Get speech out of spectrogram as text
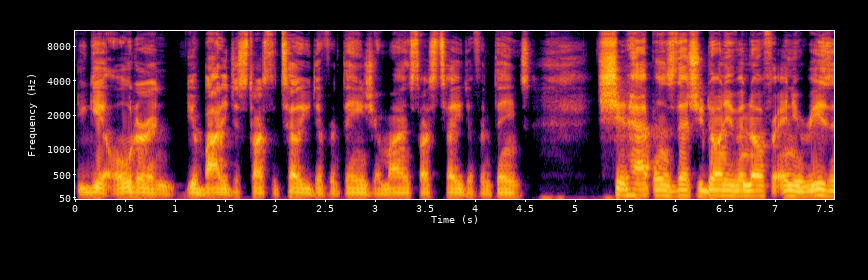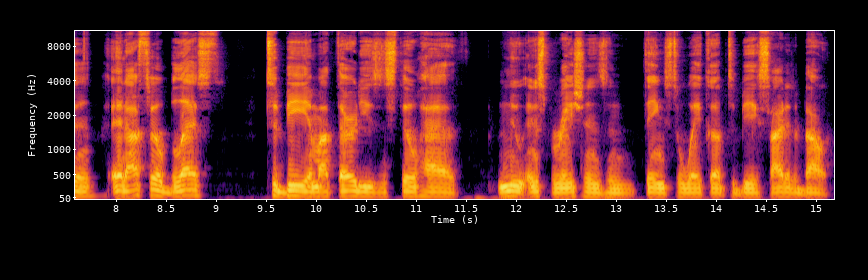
you get older and your body just starts to tell you different things. Your mind starts to tell you different things. Shit happens that you don't even know for any reason. And I feel blessed to be in my 30s and still have new inspirations and things to wake up to be excited about.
